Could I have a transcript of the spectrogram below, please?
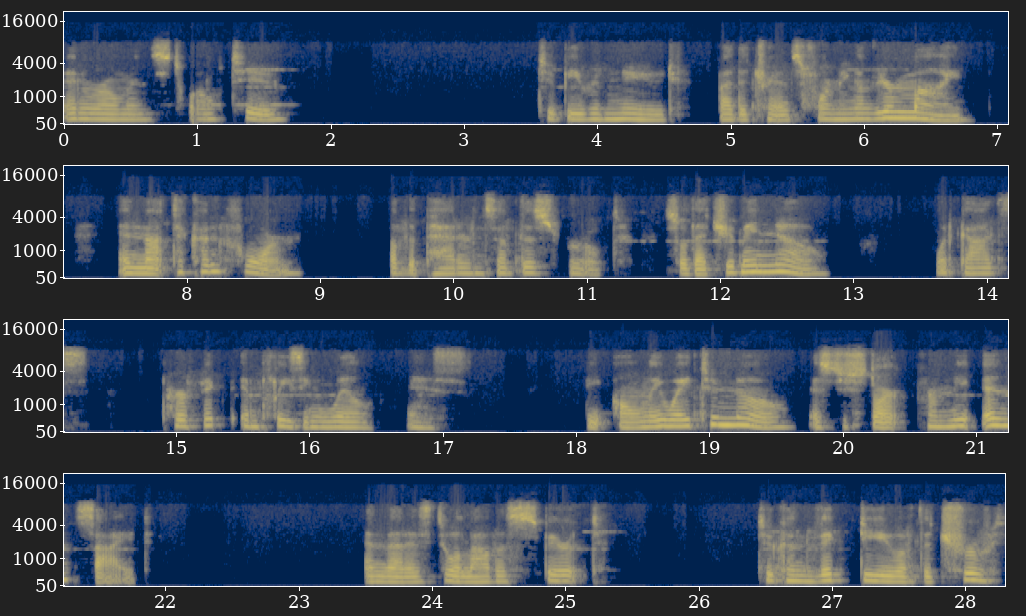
in Romans 12:2 to be renewed by the transforming of your mind and not to conform of the patterns of this world so that you may know what God's perfect and pleasing will is. The only way to know is to start from the inside, and that is to allow the Spirit to convict you of the truth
